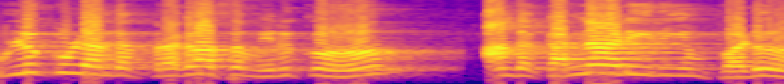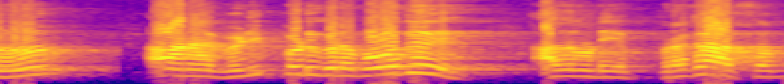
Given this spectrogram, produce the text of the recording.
உள்ளுக்குள்ள அந்த பிரகாசம் இருக்கும். அந்த கண்ணாடியிலையும் படும். ஆனா வெளிப்படுகிற போது அதனுடைய பிரகாசம்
